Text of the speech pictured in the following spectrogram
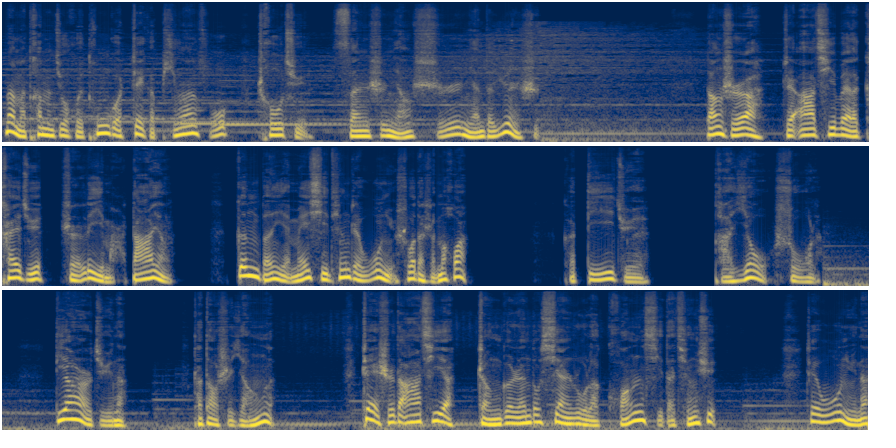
那么他们就会通过这个平安符抽取三师娘十年的运势。当时啊，这阿七为了开局是立马答应了，根本也没细听这舞女说的什么话。可第一局，他又输了；第二局呢，他倒是赢了。这时的阿七啊，整个人都陷入了狂喜的情绪。这舞女呢，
